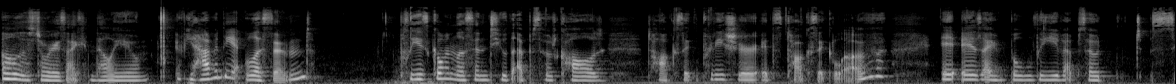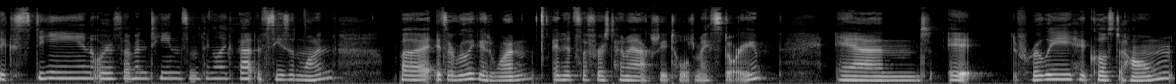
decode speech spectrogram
Oh, the stories I can tell you. If you haven't yet listened, please go and listen to the episode called Toxic. Pretty sure it's Toxic Love. It is, I believe, episode 16 or 17, something like that, of season one but it's a really good one. And it's the first time I actually told my story. And it really hit close to home.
